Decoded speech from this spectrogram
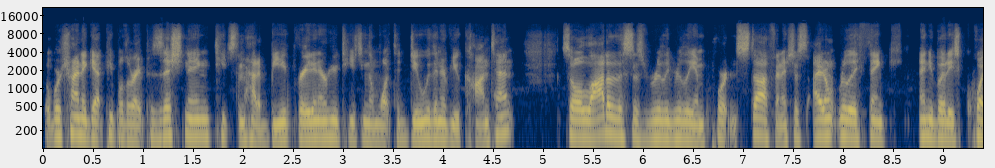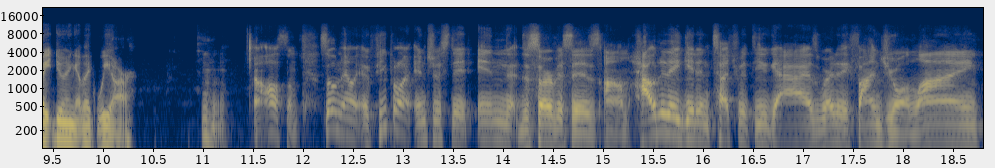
But we're trying to get people the right positioning, teach them how to be a great interview, teaching them what to do with interview content. So a lot of this is really, really important stuff. And it's just, I don't really think anybody's quite doing it like we are. Mm-hmm. Awesome. So now, if people are interested in the services, um, how do they get in touch with you guys? Where do they find you online?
